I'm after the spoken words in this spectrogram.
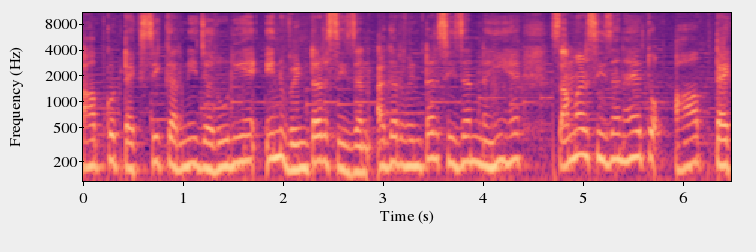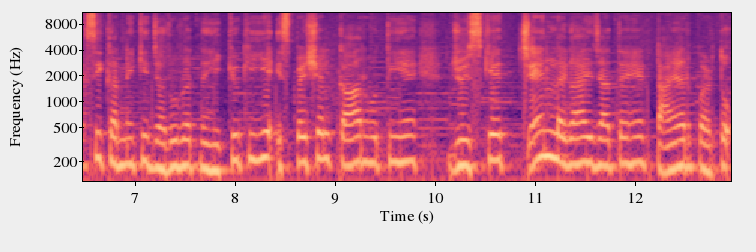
आपको टैक्सी करनी ज़रूरी है इन विंटर सीज़न अगर विंटर सीज़न नहीं है समर सीज़न है तो आप टैक्सी करने की ज़रूरत नहीं, क्योंकि ये स्पेशल कार होती है जो इसके चेन लगाए जाते हैं टायर पर तो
